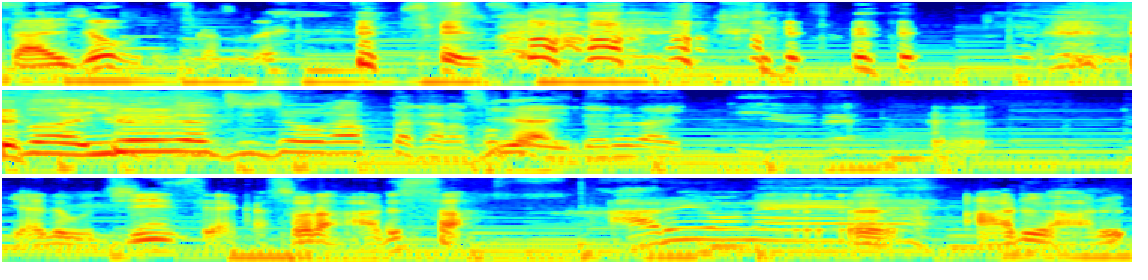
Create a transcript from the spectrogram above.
大丈夫ですか、それ？先生。まあ、いろいろな事情があったから外に出れないっていうね。いや、でも人生やから、そらあるさ。あるよねうん、あるある。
